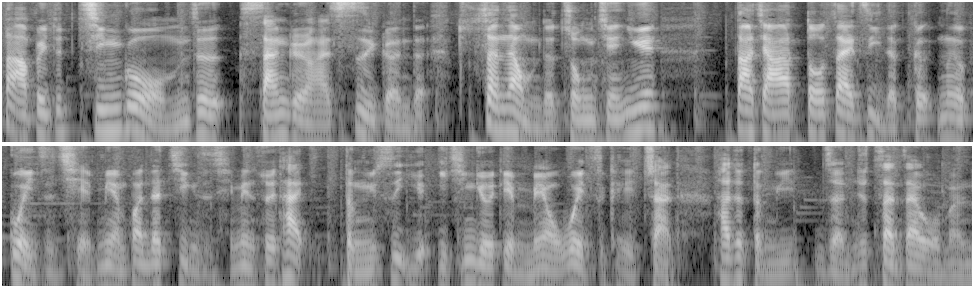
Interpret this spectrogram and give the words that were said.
大伯就经过我们这三个人还是四个人的，站在我们的中间，因为。大家都在自己的个那个柜子前面，不然在镜子前面，所以他等于是有已经有点没有位置可以站，他就等于人就站在我们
